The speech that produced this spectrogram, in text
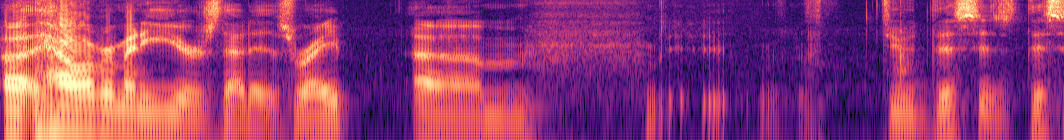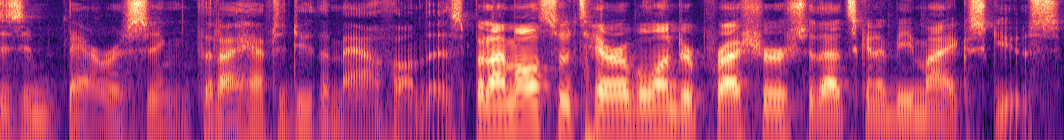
uh, however many years that is. Right. Um, dude, this is this is embarrassing that I have to do the math on this. But I'm also terrible under pressure, so that's going to be my excuse.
